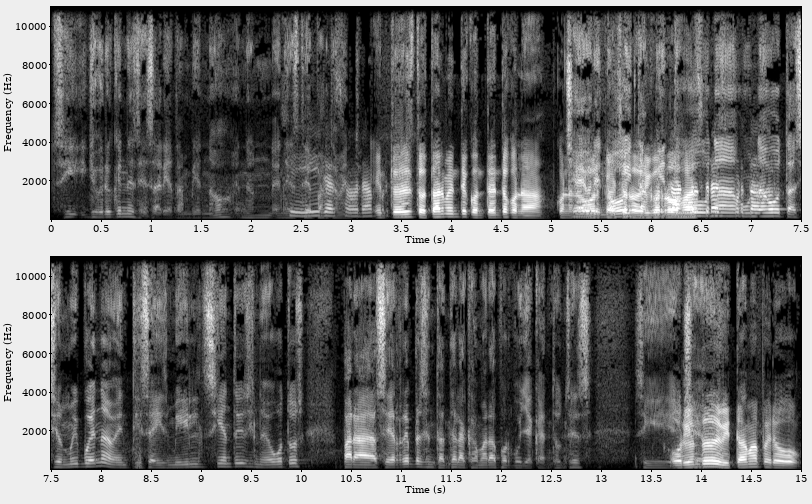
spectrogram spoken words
Sí, yo creo que es necesaria también, ¿no? En, un- en este Sí, departamento. hora. porque- Entonces, totalmente contento con la, con la labor que ha hecho Rodrigo también Rojas. una, una votación muy buena, 26.119 votos para ser representante de la Cámara por Boyacá. Entonces, sí. Oriundo chévere. de Vitama, pero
